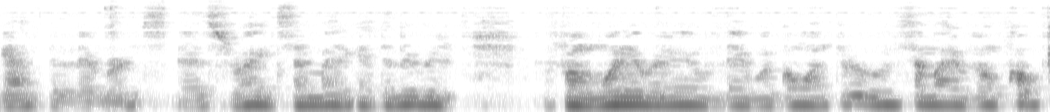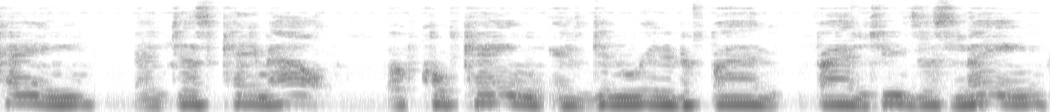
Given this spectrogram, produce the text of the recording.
got deliverance. That's right. Somebody got delivered from whatever they, they were going through. Somebody was on cocaine and just came out of cocaine and getting ready to find find Jesus' name.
